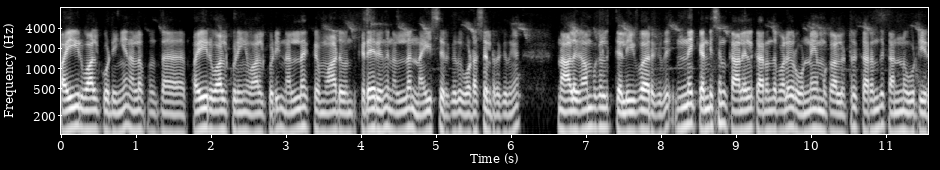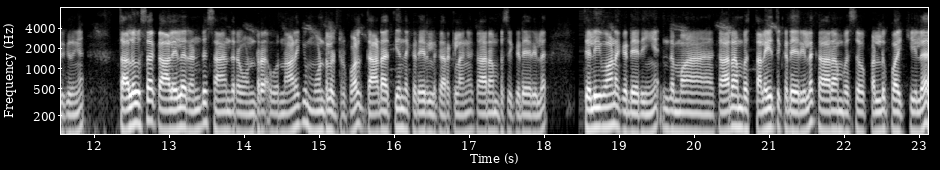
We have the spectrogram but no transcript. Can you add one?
பயிர் வால் கொடிங்க. நல்லா பயிர் வால் கொடிங்க வால் கொடி. நல்ல க- மாடு வந்து கிடையாது வந்து நல்ல நைஸ் இருக்குது. உடசல் இருக்குதுங்க. நாலு காம்புகள் தெளிவாக இருக்குது. இன்னைக்கு கண்டிஷன் காலையில் கறந்த பாலே ஒரு ஒன்றே முக்கால் லிட்டர் கறந்து கண்ணு ஊட்டி இருக்குதுங்க. தலுசா காலையில் ரெண்டு சாயந்தரம் ஒன்றரை ஒரு நாளைக்கு மூன்றரை லிட்டர் பால் தாடாத்தி அந்த கிடையரில் கறக்கலாங்க. காராம்பசு கிடையரில் தெளிவான கிடையறிங்க. இந்த மா காராம்பஸ் தலையத்து கடையறியில் காராம்பஸை பல்லுப்பாக்கியில்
